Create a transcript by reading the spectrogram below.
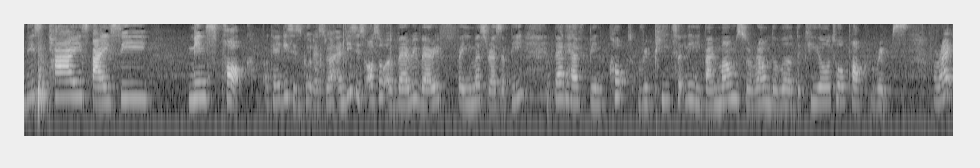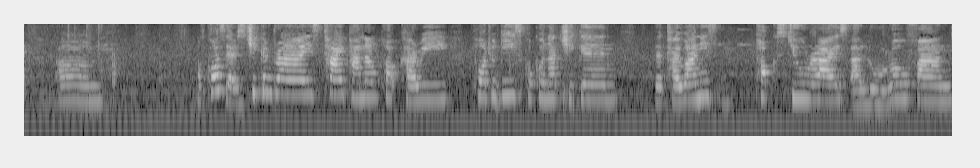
This Thai spicy minced pork. Okay this is good as well. And this is also a very very famous recipe that have been cooked repeatedly by moms around the world the Kyoto pork ribs. All right um, of course there's chicken rice Thai Panang pork curry Portuguese coconut chicken the Taiwanese pork stew rice uh, lu rou fan.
